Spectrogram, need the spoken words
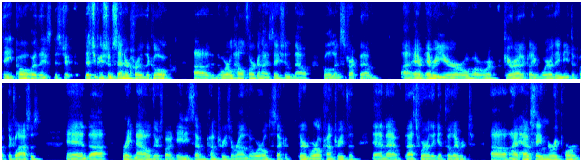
depot or the distri- distribution center for the globe. Uh, the World Health Organization now will instruct them uh, every year or, or, periodically where they need to put the glasses. And uh, right now, there's about 87 countries around the world, second, third world countries, that, and that's where they get delivered. Uh, I have seen the report,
